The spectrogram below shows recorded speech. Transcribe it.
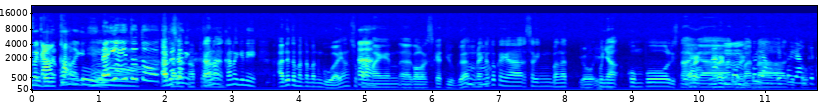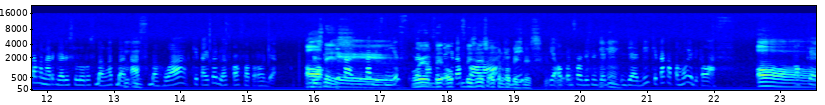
banyak orang lagi. tuh. Nah, iya itu tuh. ada Salah kan karena karena gini ada teman-teman gua yang suka Ah. main eh, roller skate juga mereka tuh kayak sering banget Yoi. punya kumpul di Correct, Senayan Nah, itu, correct. itu mana yang itu gitu yang kita menarik garis lurus banget batas bahwa kita itu adalah sekolah sepatu roda. Oh, Bisnis. Kita kita bisnis dan We're maksudnya kita op- business sekolah, open for jadi business, ya open for business. Jadi jadi kita ketemu ya di kelas. Oh. Oke,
